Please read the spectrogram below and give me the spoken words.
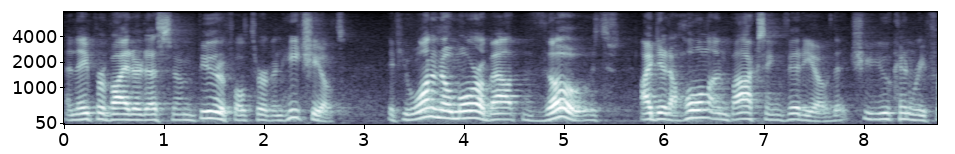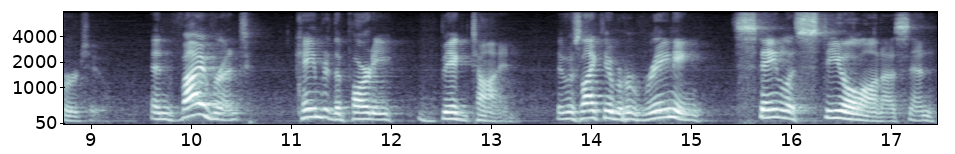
and they provided us some beautiful turbine heat shields. If you want to know more about those, I did a whole unboxing video that you can refer to. And Vibrant came to the party big time. It was like they were raining stainless steel on us and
